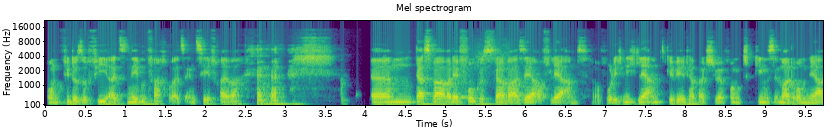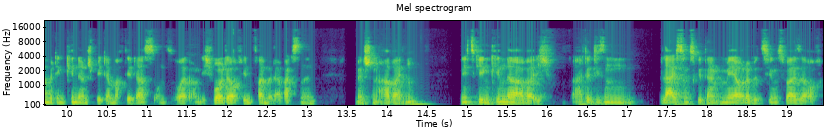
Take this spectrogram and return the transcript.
und Philosophie als Nebenfach, weil es NC frei war. ähm, das war aber der Fokus, da war sehr auf Lehramt. Obwohl ich nicht Lehramt gewählt habe als Schwerpunkt, ging es immer darum, ja, mit den Kindern später macht ihr das und so weiter. Und ich wollte auf jeden Fall mit Erwachsenen Menschen arbeiten. Nichts gegen Kinder, aber ich hatte diesen Leistungsgedanken mehr oder beziehungsweise auch,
